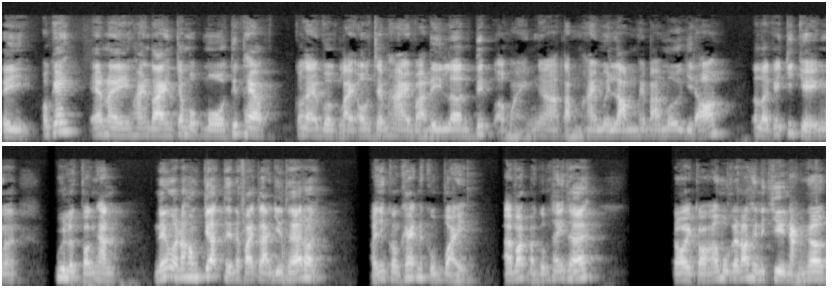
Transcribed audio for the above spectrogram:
thì ok em này hoàn toàn trong một mùa tiếp theo có thể vượt lại on time 2 và đi lên tiếp ở khoảng à, tầm 25 hay 30 gì đó. Đó là cái, cái chuyện mà quy luật vận hành. Nếu mà nó không chết thì nó phải là như thế thôi. Ở những con khác nó cũng vậy. Avax bạn cũng thấy thế. Rồi còn ở Polkadot thì nó chia nặng hơn.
